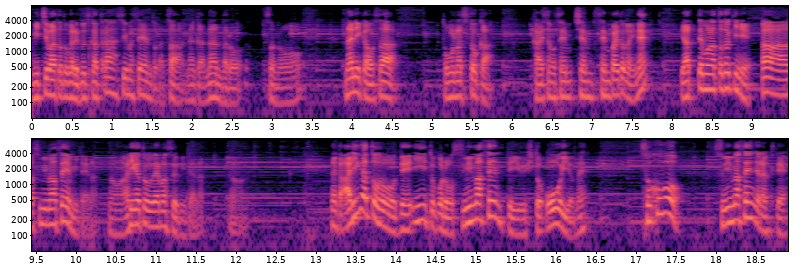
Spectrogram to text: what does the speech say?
道端とかでぶつかったら、あ、すいませんとかさ、なんかなんだろう、その、何かをさ、友達とか、会社の先輩とかにね、やってもらった時に、ああ、すみません、みたいな。うんありがとうございます、みたいな。うんなんかありがとうでいいところをすみませんっていう人多いよね。そこをすみませんじゃなくて、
